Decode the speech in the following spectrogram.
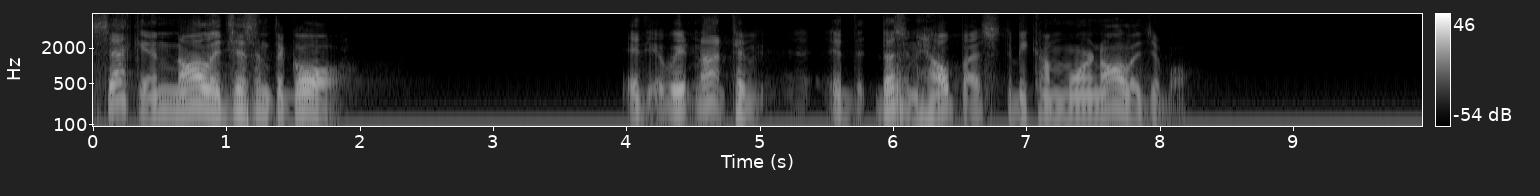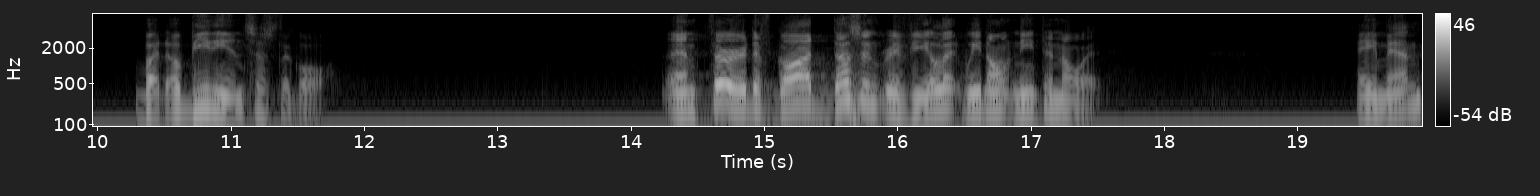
Second, knowledge isn't the goal. It, it, not to, it doesn't help us to become more knowledgeable. But obedience is the goal. And third, if God doesn't reveal it, we don't need to know it. Amen?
